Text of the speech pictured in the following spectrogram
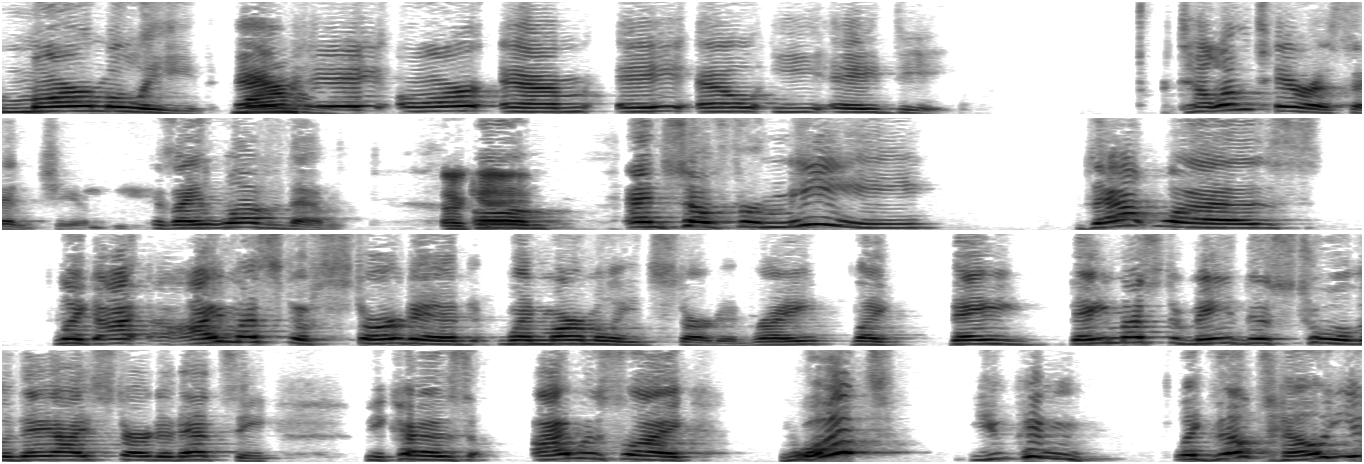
Marmalead. M A R M A L E A D. Tell them Tara sent you because I love them. Okay. Um, and so for me, that was like I I must have started when Marmalead started, right? Like they they must have made this tool the day I started Etsy because I was like, what? You can like they'll tell you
